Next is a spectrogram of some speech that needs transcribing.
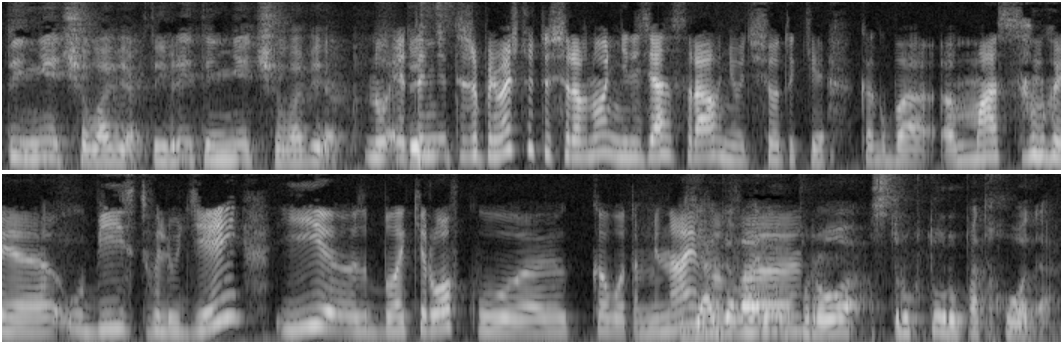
ты не человек, ты еврей, ты не человек. Ну, это есть... не, ты же понимаешь, что это все равно нельзя сравнивать все-таки как бы э, массовое убийство людей и блокировку э, кого там, Минаева. Я говорю про структуру подхода.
